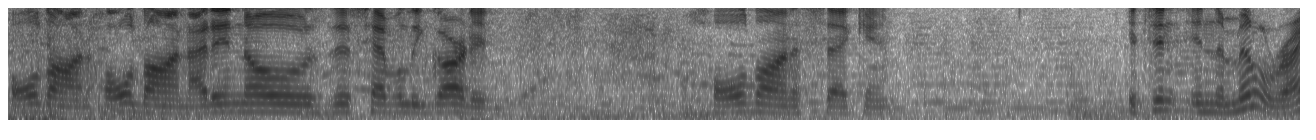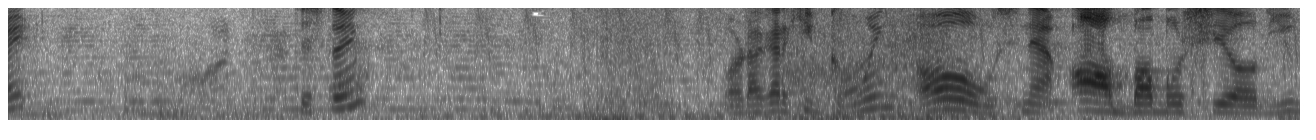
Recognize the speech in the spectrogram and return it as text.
Hold on, hold on. I didn't know it was this heavily guarded. Hold on a second. It's in, in the middle, right? This thing? Or do I gotta keep going? Oh, snap. Oh, bubble shield, you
